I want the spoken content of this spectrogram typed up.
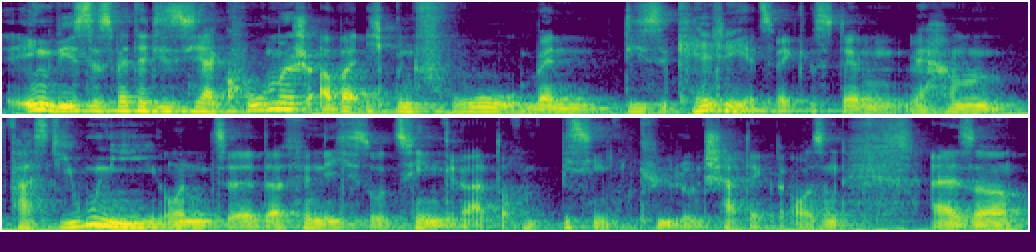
irgendwie ist das Wetter dieses Jahr komisch, aber ich bin froh, wenn diese Kälte jetzt weg ist, denn wir haben fast Juni und äh, da finde ich so 10 Grad doch ein bisschen kühl und schattig draußen. Also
